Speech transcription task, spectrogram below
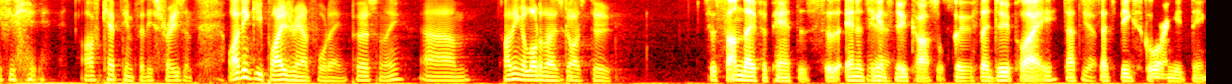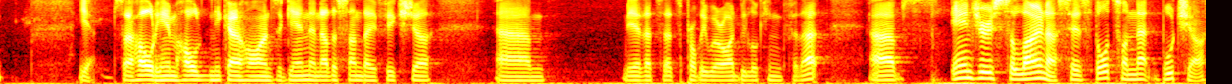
if you, I've kept him for this reason. I think he plays round 14 personally. Um, I think a lot of those guys do. It's a Sunday for Panthers, so and it's yeah. against Newcastle. So if they do play, that's yeah. that's big scoring. You'd think. Yeah. So hold him. Hold Nicho Hynes again. Another Sunday fixture. Um, yeah, that's that's probably where I'd be looking for that. Uh, Andrew Salona says thoughts on Nat Butcher.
